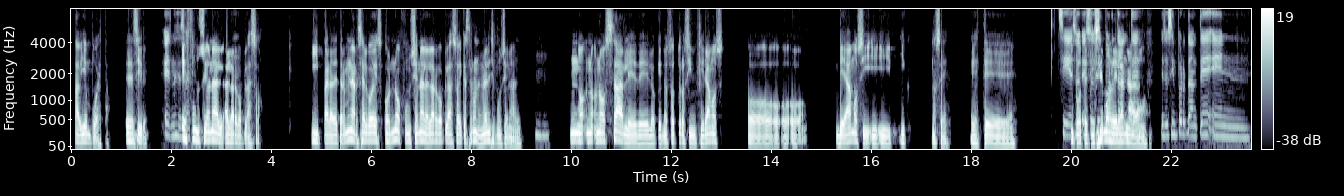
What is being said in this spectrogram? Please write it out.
está bien puesto. Es decir, Es funcional a largo plazo. Y para determinar si algo es o no funcional a largo plazo hay que hacer un análisis funcional. Ujú. No, no, no sale de lo que nosotros infiramos o, o- o- o veamos y, y- y- y, no sé, este, Sí, eso, eso es hipoteticemos de la nada. Eso es importante en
